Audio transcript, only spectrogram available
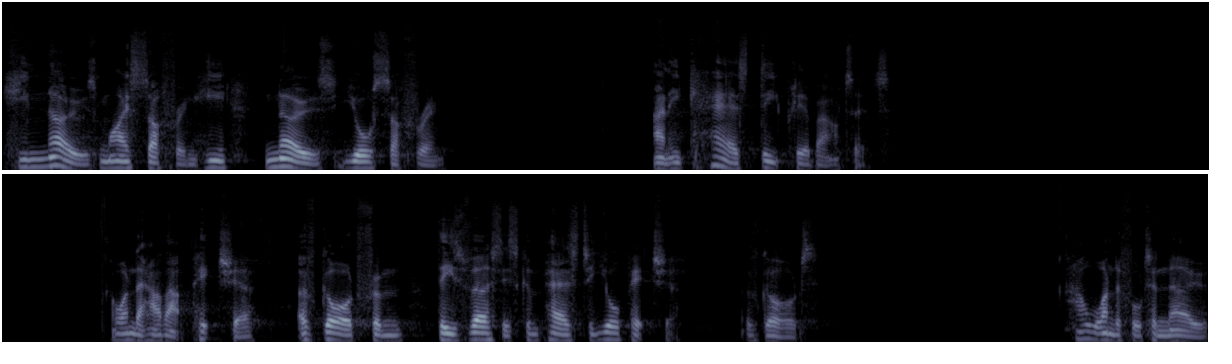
He knows my suffering. He knows your suffering. And he cares deeply about it. I wonder how that picture of God from these verses compares to your picture of God. How wonderful to know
